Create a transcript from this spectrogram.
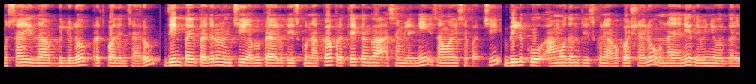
ముసాయిదా బిల్లులో ప్రతిపాదించారు. దీనిపై ప్రజల నుంచి అభిప్రాయాలు తీసుకున్నాక ప్రత్యేకంగా అసెంబ్లీని సమావేశపరిచి బిల్లుకు ఆమోదం తీసుకునే అవకాశాలు ఉన్నాయని రెవెన్యూ వర్గాలు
